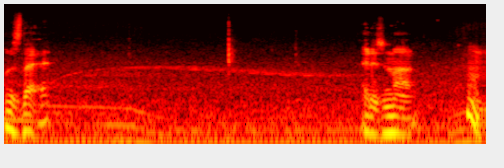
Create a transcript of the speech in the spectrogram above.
What is that? It is not. Hmm.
